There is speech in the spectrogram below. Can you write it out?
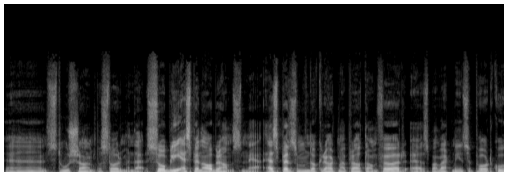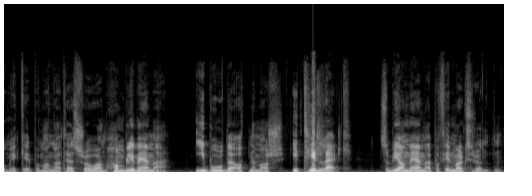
eh, Storsalen på Stormen der, så blir Espen Abrahamsen med. Espen, som dere har hørt meg prate om før, eh, som har vært min supportkomiker på mange av testshowene, han blir med meg i Bodø 18.3. I tillegg så blir han med meg på Finnmarksrunden.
